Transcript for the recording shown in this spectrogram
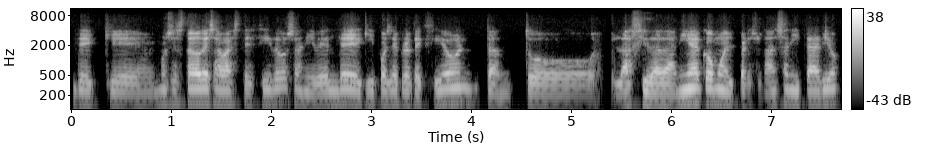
de que hemos estado desabastecidos a nivel de equipos de protección, tanto la ciudadanía como el personal sanitario,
